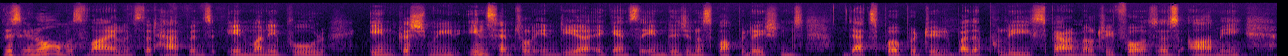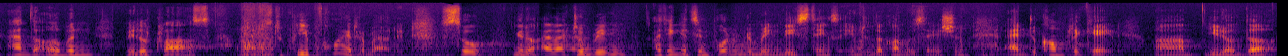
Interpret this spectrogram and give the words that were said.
This enormous violence that happens in Manipur, in Kashmir, in central India against the indigenous populations. That's perpetrated by the police, paramilitary forces, army, and the urban middle class likes to keep quiet about it. So, you know, I like to bring, I think it's important to bring these things into the conversation and to complicate, um, you know, the,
